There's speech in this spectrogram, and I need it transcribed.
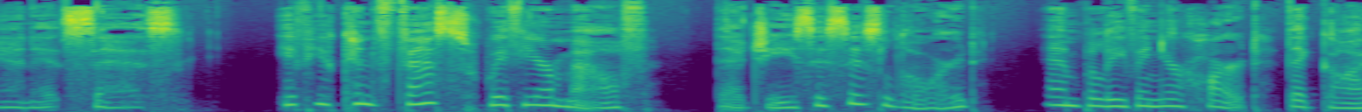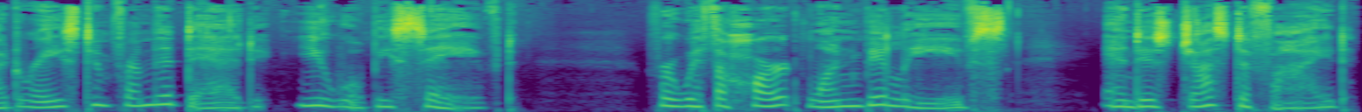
And it says, If you confess with your mouth that Jesus is Lord and believe in your heart that God raised him from the dead, you will be saved. For with the heart one believes and is justified,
